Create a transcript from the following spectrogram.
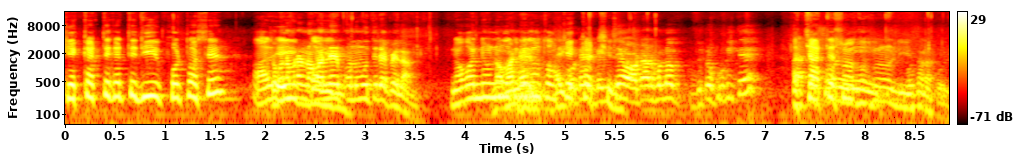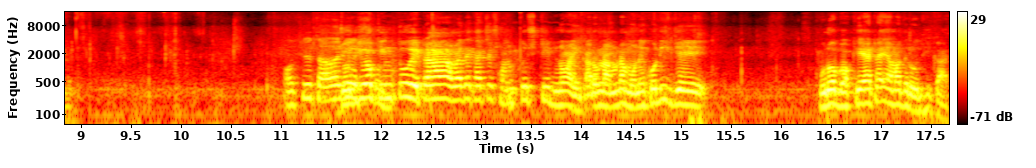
কেক কাটতে কাটতে দিয়ে ফোর পার্সেন্ট আর এই আমরা নবান্নের অনুমতিটা পেলাম। নবান্ন নবান্নের অনুমোদন তো কেক হাইকোর্টের কাটছিল অর্ডার হলো দুটো কুড়িতে চারটের সময় ঘোষণা করলেন যদিও কিন্তু এটা আমাদের কাছে সন্তুষ্টির নয় কারণ আমরা মনে করি যে পুরো বকেয়াটাই আমাদের অধিকার।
